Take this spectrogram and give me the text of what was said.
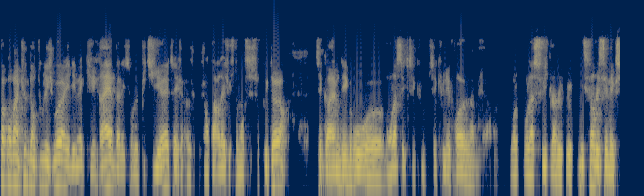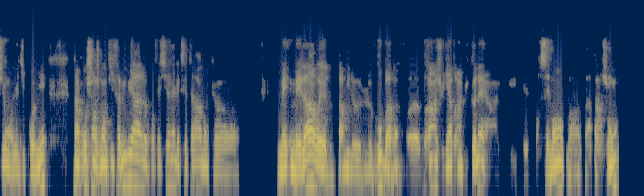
pas convaincu que dans tous les joueurs, il y ait des mecs qui rêvent d'aller sur le PTA. Tu sais, j'en parlais justement sur Twitter. C'est quand même des gros. Euh, bon là, c'est c'est qu'une épreuve là, mais euh, pour, pour la suite là, avec l'histoire des sélections, les dix premiers, c'est un gros changement de vie familiale, professionnelle, etc. Donc, euh, mais mais là, ouais, parmi le, le groupe, bah bon, euh, Brun, Julien Brun lui connaît, hein, forcément, bon, à part Jon.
